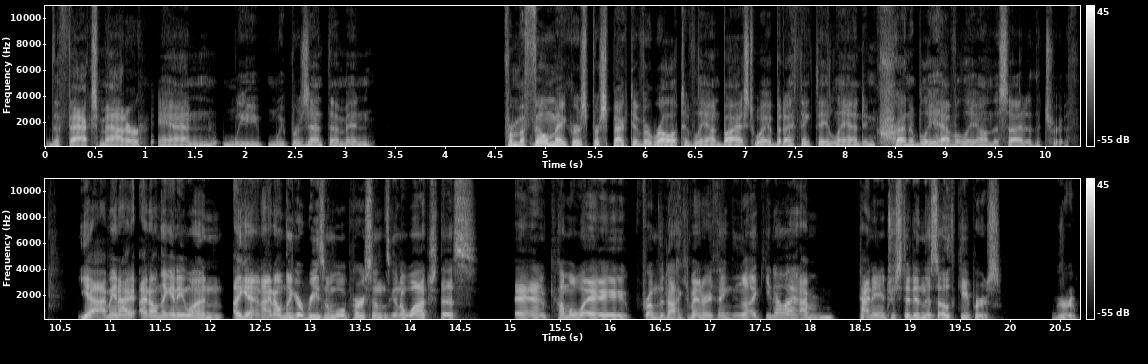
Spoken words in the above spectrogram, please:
the facts matter and we we present them in from a filmmaker's perspective a relatively unbiased way, but I think they land incredibly heavily on the side of the truth. Yeah, I mean, I, I don't think anyone, again, I don't think a reasonable person's going to watch this and come away from the documentary thinking like, you know what, I'm kind of interested in this Oath Keepers group.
